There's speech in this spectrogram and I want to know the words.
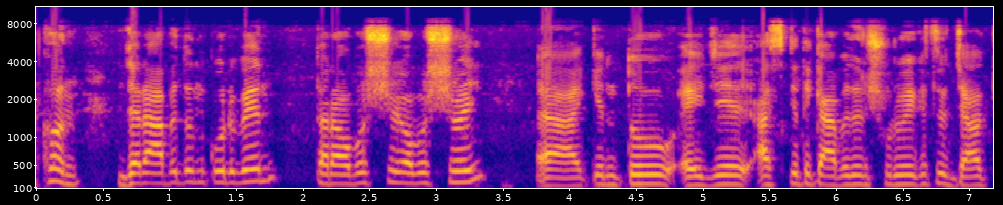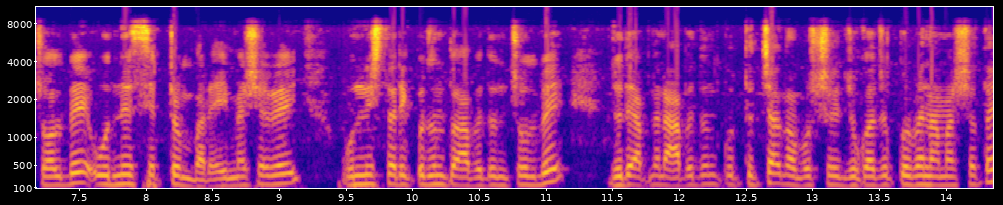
এখন যারা আবেদন করবেন, তারা অবশ্যই অবশ্যই কিন্তু এই যে আজকে থেকে আবেদন শুরু হয়ে গেছে, যা চলবে উনিশ সেপ্টেম্বর, এই মাসের এই উনিশ তারিখ পর্যন্ত আবেদন চলবে। যদি আপনারা আবেদন করতে চান, অবশ্যই যোগাযোগ করবেন আমার সাথে।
